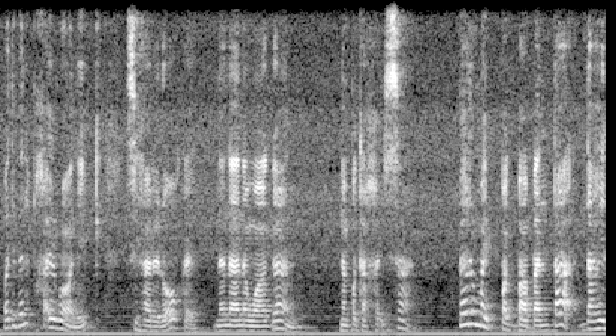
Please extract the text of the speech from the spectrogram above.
O di ba napaka-ironic? Si Harry Roque nananawagan ng pagkakaisa. Pero may pagbabanta dahil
